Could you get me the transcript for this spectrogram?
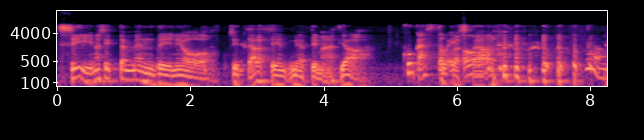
Siinä sitten mentiin, joo. Sitten alettiin miettimään, että jaa, kukas toi kukas on? joo.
